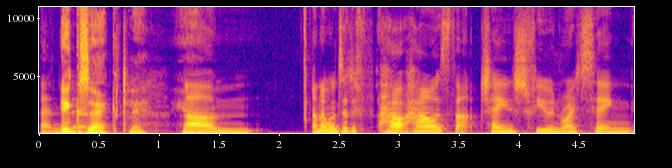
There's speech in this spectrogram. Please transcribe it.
end. exactly. Yeah. Um, and I wondered if how how has that changed for you in writing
